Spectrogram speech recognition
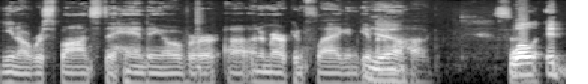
you know, response to handing over uh, an American flag and giving them Yeah. a hug. So, Well, it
